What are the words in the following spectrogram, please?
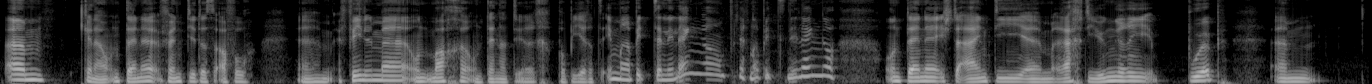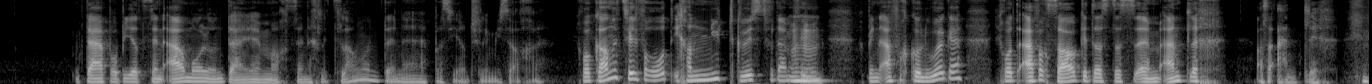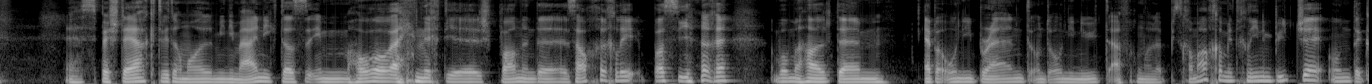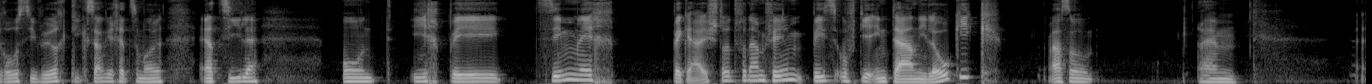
Ähm, genau, und dann äh, fängt ihr das einfach ähm, filmen und machen und dann natürlich probieren es immer ein bisschen länger und vielleicht noch ein bisschen länger. Und dann ist der eine ähm, recht jüngere Bub, ähm, der probiert es dann auch mal und der macht es dann ein bisschen zu lang und dann äh, passieren schlimme Sachen. Ich wollte gar nicht zu viel verraten, ich habe nichts gewusst von diesem Mhm. Film. Ich bin einfach schauen. Ich wollte einfach sagen, dass das ähm, endlich, also endlich, es bestärkt wieder mal meine Meinung, dass im Horror eigentlich die spannenden Sachen ein bisschen passieren, wo man halt ähm, eben ohne Brand und ohne nichts einfach mal etwas kann machen mit kleinem Budget und eine grosse Wirkung, sage ich jetzt mal, erzielen. Und ich bin ziemlich begeistert von dem Film, bis auf die interne Logik. Also, ähm,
